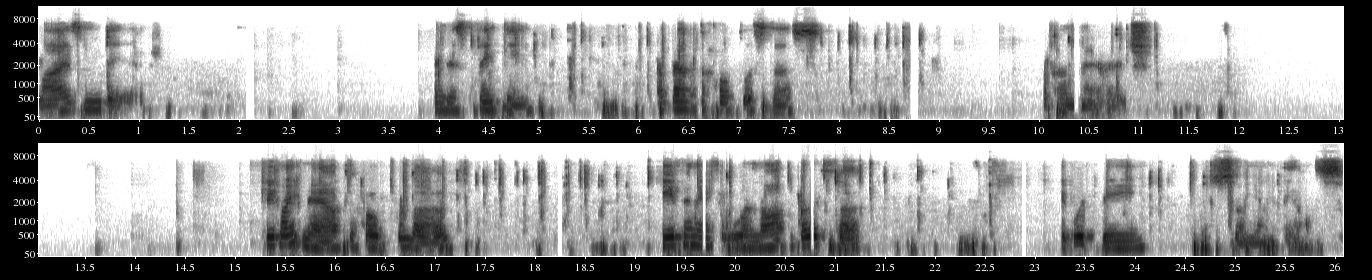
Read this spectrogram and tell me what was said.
lies in bed and is thinking about the hopelessness of marriage. Too late now to hope for love. Even if it were not Bertha, it would be someone else.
